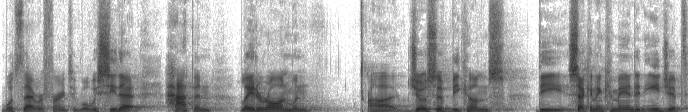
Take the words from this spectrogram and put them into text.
What's that referring to? Well, we see that happen later on when uh, Joseph becomes the second in command in Egypt,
